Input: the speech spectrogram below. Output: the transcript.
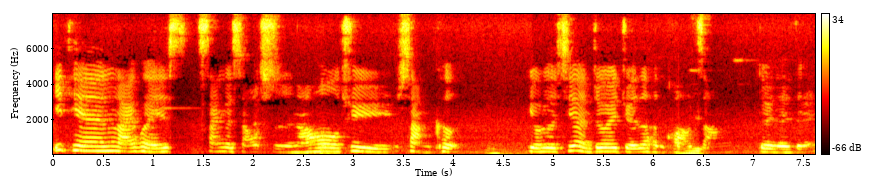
一天来回三个小时，然后去上课，嗯，有的些人就会觉得很夸张。对对对。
